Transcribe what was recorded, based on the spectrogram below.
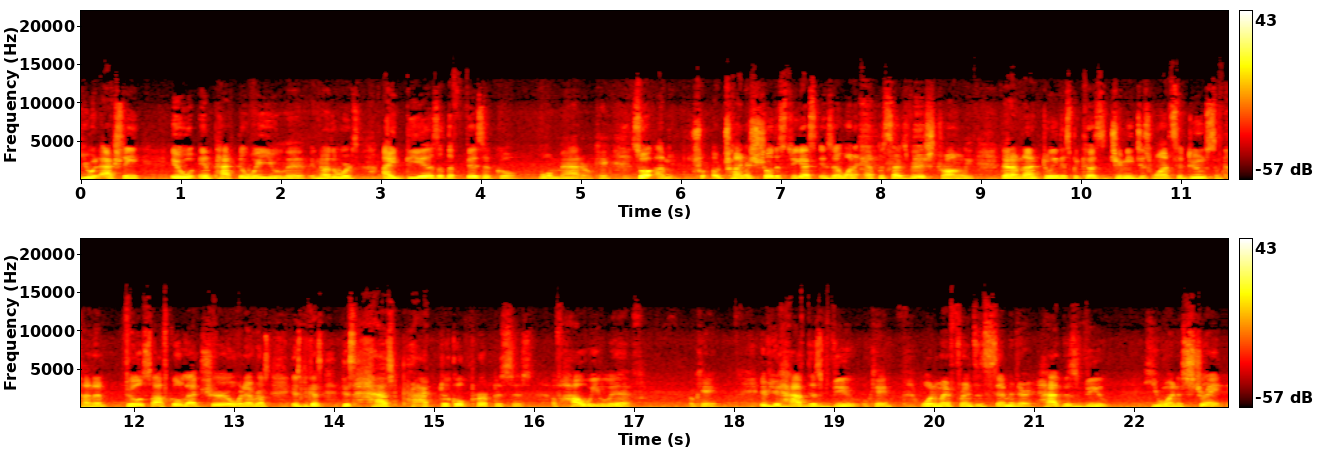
you would actually it will impact the way you live. In other words, ideas of the physical will matter, okay? So I'm, tr- trying to show this to you guys is I want to emphasize very strongly that I'm not doing this because Jimmy just wants to do some kind of philosophical lecture or whatever else. Is because this has practical purposes of how we live, okay? If you have this view, okay? One of my friends in seminary had this view. He went astray,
